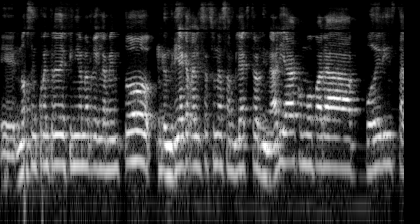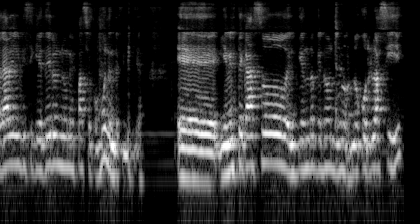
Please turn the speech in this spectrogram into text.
eh, no se encuentre definido en el reglamento, tendría que realizarse una asamblea extraordinaria como para poder instalar el bicicletero en un espacio común, en definitiva. Eh, y en este caso entiendo que no, no, ocurrió así,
